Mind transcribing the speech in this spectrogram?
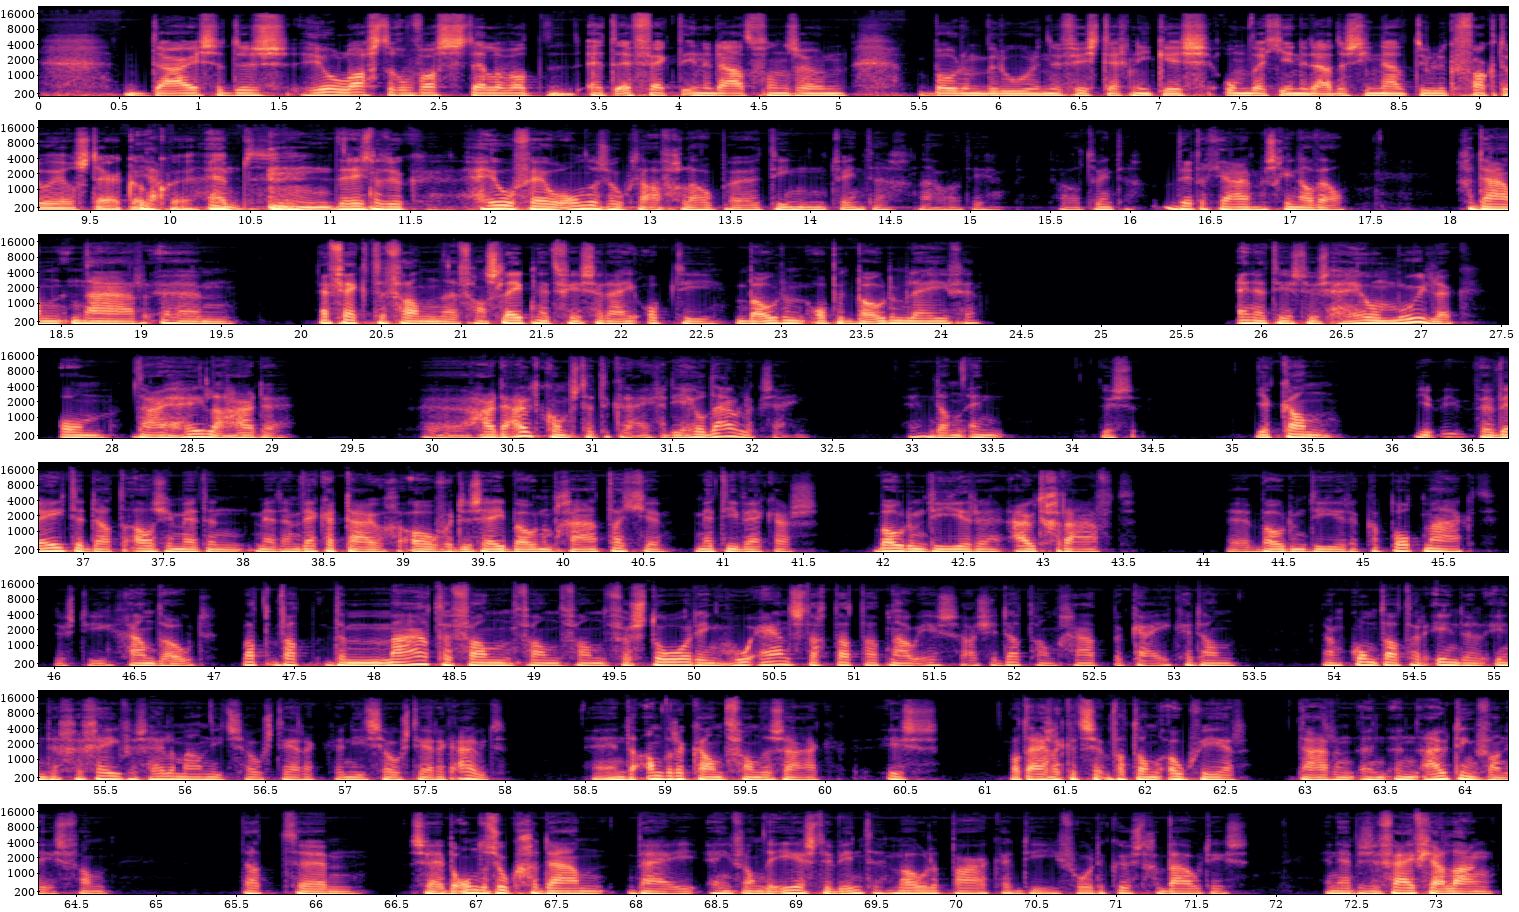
Daar is het dus heel lastig om vast te stellen wat het effect inderdaad van zo'n bodemberoerende vistechniek is. Omdat je inderdaad dus die natuurlijke factor heel sterk ook Ja, hebt. er is natuurlijk heel veel onderzoek de afgelopen 10, 20, nou wat is het, wel 20, 30 jaar misschien al wel, gedaan naar ehm, effecten van, eh, van sleepnetvisserij op, die bodem, op het bodemleven. En het is dus heel moeilijk om daar hele harde, eh, harde uitkomsten te krijgen die heel duidelijk zijn. Dan, en dus je kan, je, we weten dat als je met een, met een wekkertuig over de zeebodem gaat, dat je met die wekkers bodemdieren uitgraaft, bodemdieren kapot maakt. Dus die gaan dood. Wat, wat de mate van, van, van verstoring, hoe ernstig dat, dat nou is, als je dat dan gaat bekijken, dan, dan komt dat er in de, in de gegevens helemaal niet zo sterk, niet zo sterk uit. En de andere kant van de zaak is, wat eigenlijk het, wat dan ook weer daar een, een, een uiting van is, van dat ehm, ze hebben onderzoek gedaan bij een van de eerste windmolenparken die voor de kust gebouwd is. En hebben ze vijf jaar lang eh,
